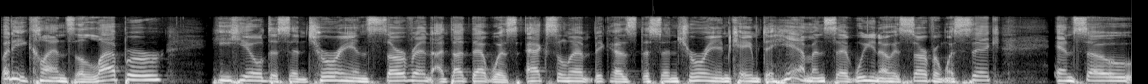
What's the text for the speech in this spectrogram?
But he cleansed a leper. He healed the centurion's servant. I thought that was excellent because the centurion came to him and said, Well, you know, his servant was sick. And so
